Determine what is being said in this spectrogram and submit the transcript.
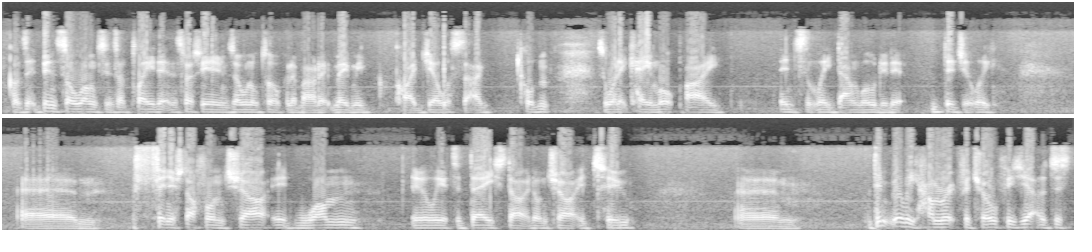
because it had been so long since I'd played it, and especially hearing Zonal talking about it made me quite jealous that I couldn't. So when it came up, I instantly downloaded it digitally. Um, finished off Uncharted 1 earlier today, started Uncharted 2. Um, didn't really hammer it for trophies yet. I just,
